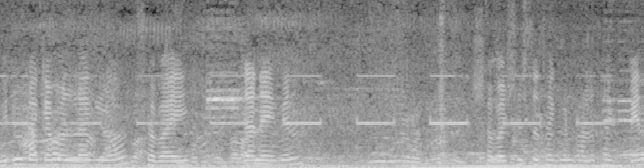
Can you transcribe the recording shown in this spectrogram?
ভিডিওটা কেমন লাগল সবাই জানাইবেন। সবাই সুস্থ থাকবেন ভালো থাকবেন।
